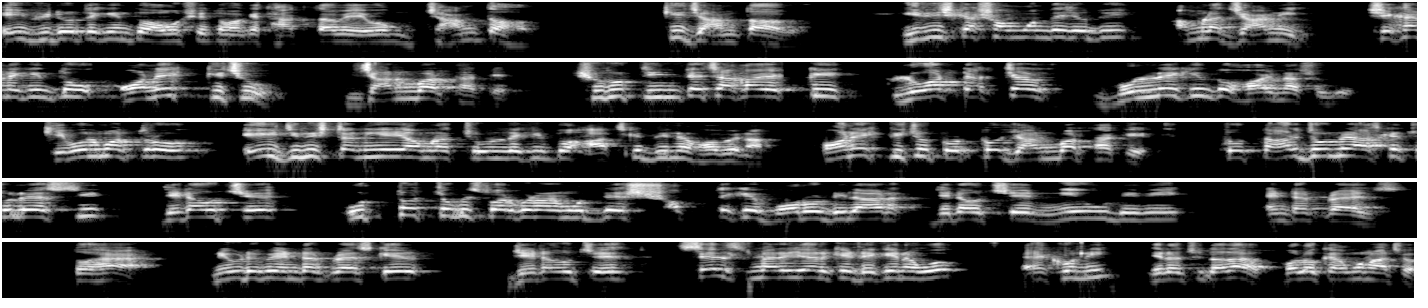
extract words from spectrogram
এই ভিডিওতে কিন্তু অবশ্যই তোমাকে থাকতে হবে এবং জানতে হবে। কি জানতে হবে? ইরিশকা সম্বন্ধে যদি আমরা জানি, সেখানে কিন্তু অনেক কিছু জানবার থাকে। শুধু তিনটে চাকায় একটি লোয়ার ট্রাকচার বললেই কিন্তু হয় না শুধু। কেবলমাত্র এই জিনিসটা নিয়েই আমরা চললে কিন্তু আজকের দিনে হবে না। অনেক কিছু তথ্য জানবার থাকে। তো তার জন্য আজকে চলে এসেছি, যেটা হচ্ছে উত্তর চব্বিশ পরগনার মধ্যে সব থেকে বড় ডিলার যেটা হচ্ছে নিউ ডিবি এন্টারপ্রাইজ তো হ্যাঁ নিউ ডিবি এন্টারপ্রাইজকে যেটা হচ্ছে সেলস ম্যানেজারকে ডেকে নেব এখনই। যেটা হচ্ছে দাদা বলো কেমন আছো?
